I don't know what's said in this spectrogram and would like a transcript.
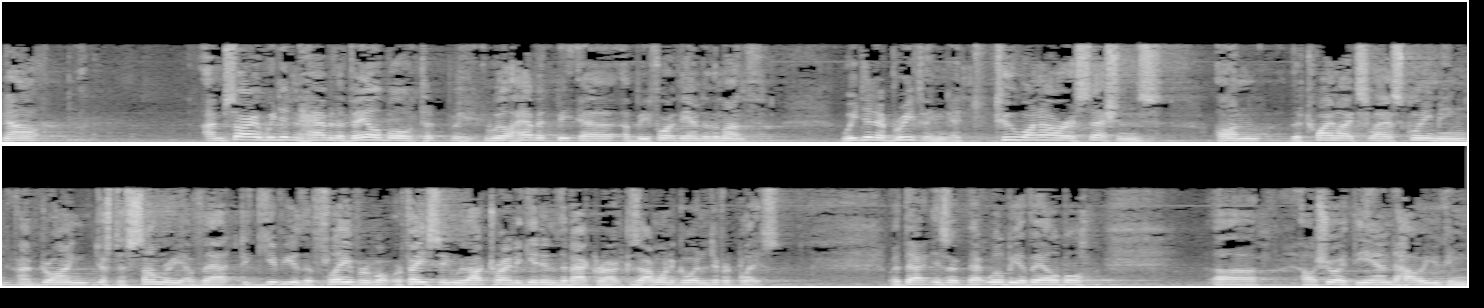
Now, I'm sorry we didn't have it available. To, we'll have it be, uh, before the end of the month. We did a briefing two one hour sessions on the twilight's last gleaming. I'm drawing just a summary of that to give you the flavor of what we're facing without trying to get into the background because I want to go in a different place. But that is a, that will be available. Uh, I'll show at the end how you can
